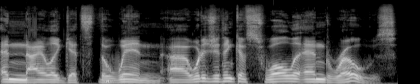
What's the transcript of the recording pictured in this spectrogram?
and Nyla gets the win. Uh, what did you think of Swole and Rose?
